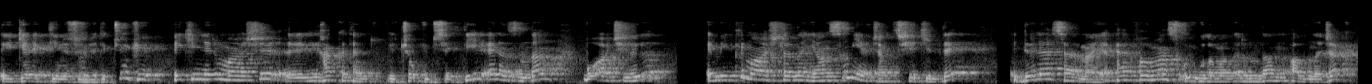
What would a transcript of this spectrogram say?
e, gerektiğini söyledik. Çünkü hekimlerin maaşı e, hakikaten çok yüksek değil. En azından bu açığı emekli maaşlarına yansımayacak şekilde döner sermaye, performans uygulamalarından alınacak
